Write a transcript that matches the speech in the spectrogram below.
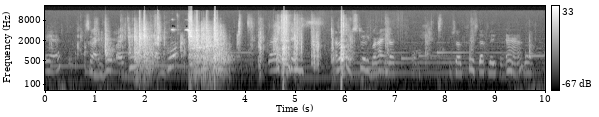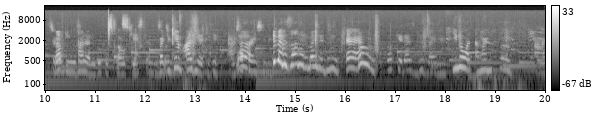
Yeah. So I hope I think you can go. But I think there is a lot of story behind that. We shall finish that later. Yeah. Yeah. So we have to hurry and go for sports. Okay. This But you came earlier today. I'm Yeah. surprised you didn't. Even his son reminded me. Yeah. Mm. Okay, that's good by then. You know what, Amani? Uh,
